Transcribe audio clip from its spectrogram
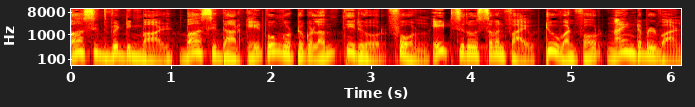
Basid wedding mall Basid arcade Poongottukulam Tirur. Phone eight zero seven five two one four nine double one.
